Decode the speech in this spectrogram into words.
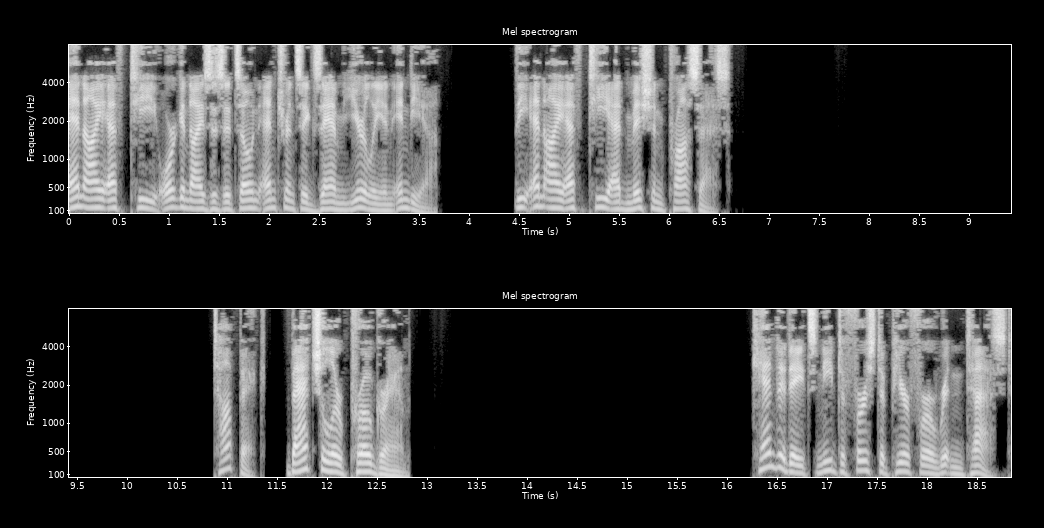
NIFT organizes its own entrance exam yearly in India. The NIFT admission process. Bachelor program. Candidates need to first appear for a written test.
